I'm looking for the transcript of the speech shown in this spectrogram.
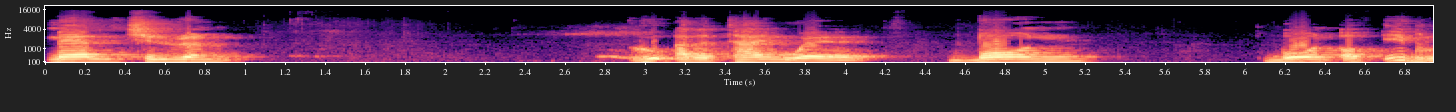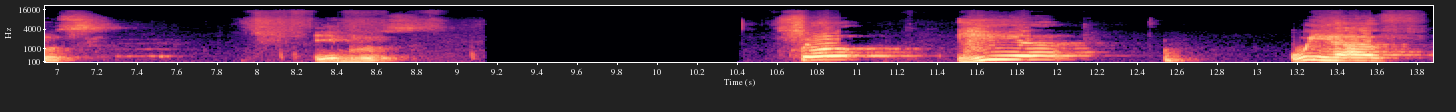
male children who at the time were born born of Hebrews. Hebrews. So here we have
